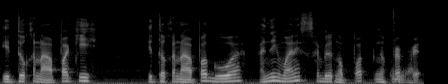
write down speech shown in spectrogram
Itu kenapa Ki? Itu kenapa gua anjing mana sambil ngepot ngevape Iya. ya?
